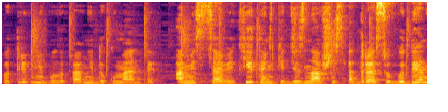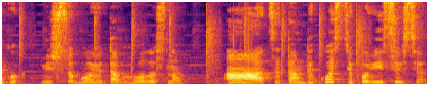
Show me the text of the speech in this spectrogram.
Потрібні були певні документи, а місцеві тітоньки, дізнавшись адресу будинку, між собою так голосно А, це там, де Костя повісився.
